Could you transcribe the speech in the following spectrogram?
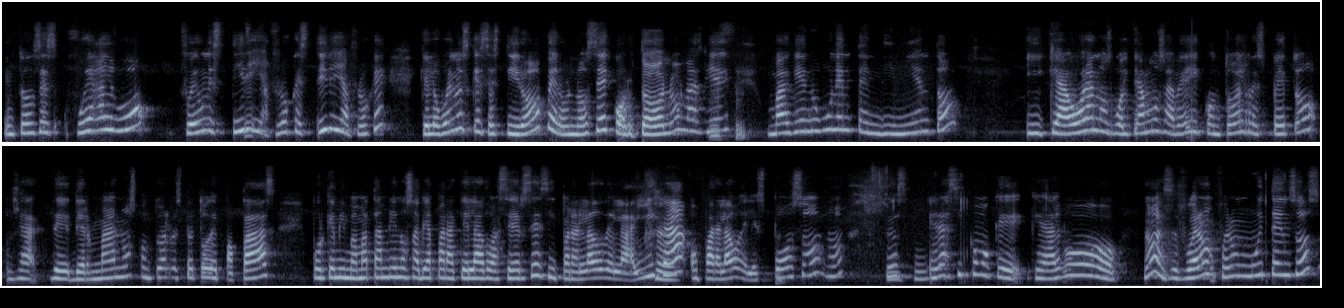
Entonces, fue algo, fue un estire y afloje, estire y afloje, que lo bueno es que se estiró, pero no se cortó, ¿no? Más bien, más bien hubo un entendimiento y que ahora nos volteamos a ver y con todo el respeto, o sea, de, de, hermanos, con todo el respeto de papás, porque mi mamá también no sabía para qué lado hacerse, si para el lado de la hija o para el lado del esposo, ¿no? Entonces, era así como que, que algo no, fueron, fueron muy tensos.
